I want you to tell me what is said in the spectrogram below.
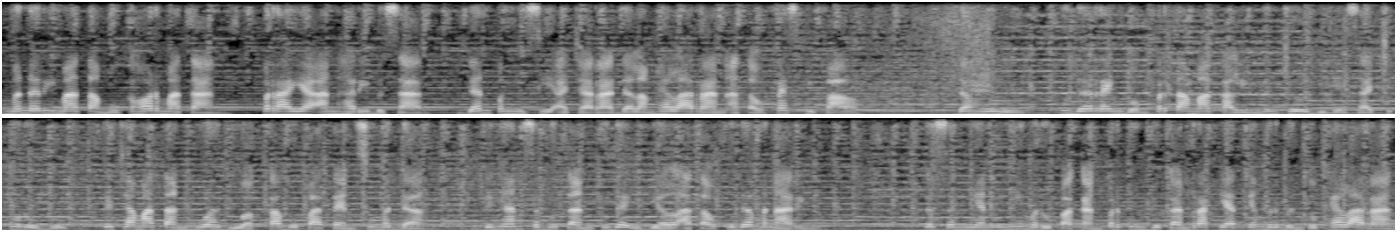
menerima tamu kehormatan, perayaan hari besar, dan pengisi acara dalam helaran atau festival. Dahulu, kuda renggong pertama kali muncul di desa Cikurubuk, kecamatan Buah Dua Kabupaten Sumedang, dengan sebutan kuda igel atau kuda menari. Kesenian ini merupakan pertunjukan rakyat yang berbentuk helaran,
